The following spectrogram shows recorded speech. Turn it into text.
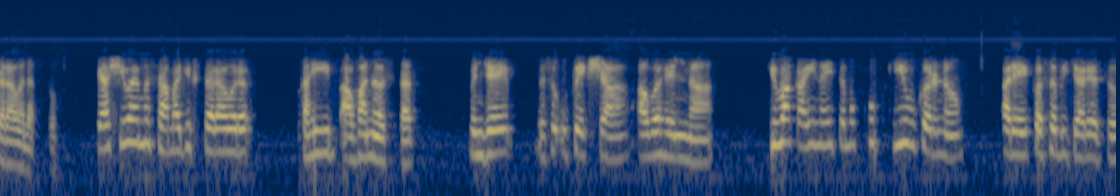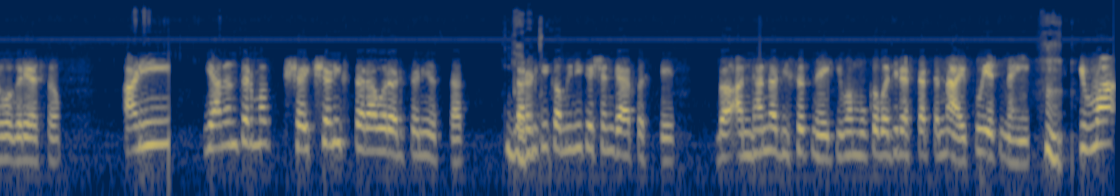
करावा लागतो त्याशिवाय मग सामाजिक स्तरावर काही आव्हानं असतात म्हणजे जसं उपेक्षा अवहेलना किंवा काही नाही तर मग खूप कीव करणं अरे कसं बिचारायचं वगैरे असं. आणि यानंतर मग शैक्षणिक स्तरावर अडचणी असतात. कारण की कम्युनिकेशन गॅप असते. अंधांना दिसत नाही किंवा मूकबधीर असतात त्यांना ऐकू येत नाही. किंवा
